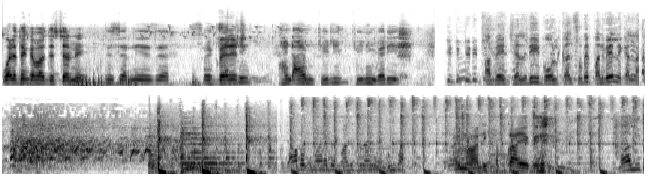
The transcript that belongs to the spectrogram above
What do you think about this journey? This journey is uh, so Very exciting and I am feeling feeling very अबे जल्दी बोल कल सुबह पनवेल निकलना जहाँ पर तुम्हारे पे मालिक बुलाए गए जा भाई मालिक सबका एक है। मालिक।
